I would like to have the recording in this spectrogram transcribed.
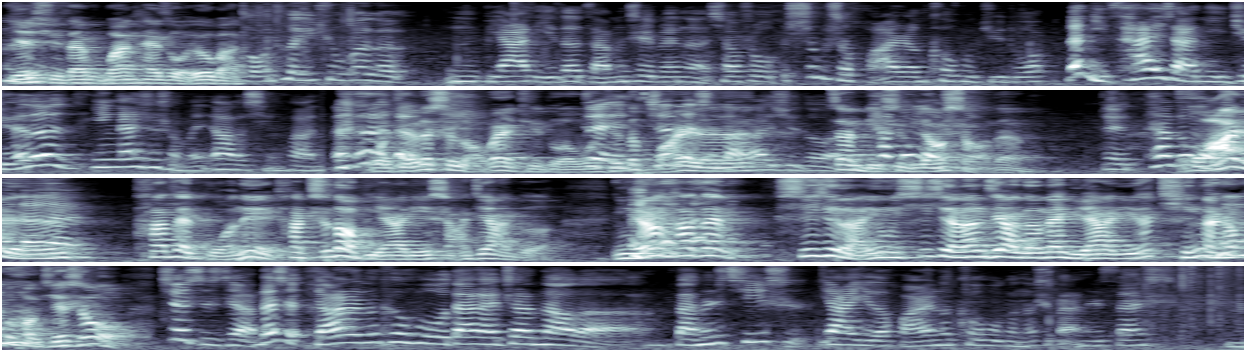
也许在五万台左右吧。我特意去问了，嗯，比亚迪的咱们这边的销售是不是华人客户居多？那你猜一下，你觉得应该是什么样的情况？我觉得是老外居多，我觉得华人占比是比较少的。对他华人他在国内他知道比亚迪啥价格。你让他在新西兰用新西兰的价格卖比亚迪，他情感上不好接受。确实这样，但是洋人的客户大概占到了百分之七十，亚裔的华人的客户可能是百分之三十。嗯，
